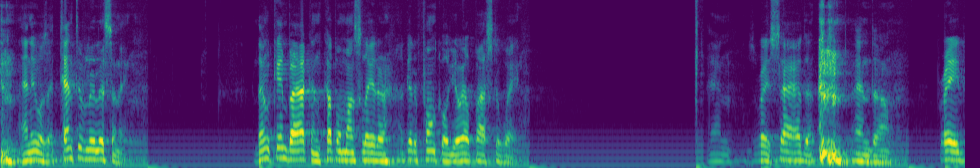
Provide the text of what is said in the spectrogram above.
and he was attentively listening. Then we came back, and a couple months later, I get a phone call Yoel passed away. And I was very sad and, uh, prayed.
